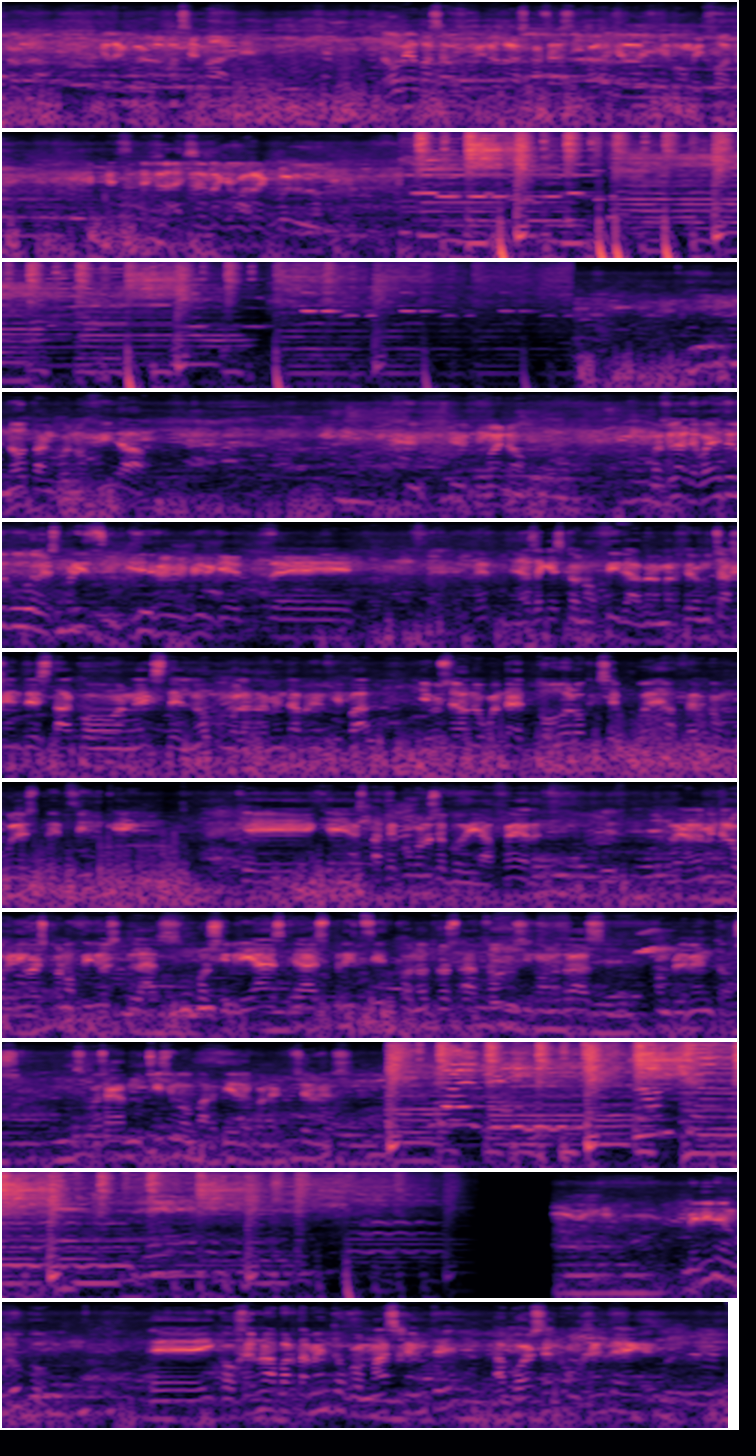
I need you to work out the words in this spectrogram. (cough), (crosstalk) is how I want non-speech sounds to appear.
No tan conocida. (laughs) bueno, pues fíjate, voy a decir Google Spreadsheet, quiero decir que eh, ya sé que es conocida, pero me refiero mucha gente está con Excel, ¿no? Como la herramienta principal y me estoy dando cuenta de todo lo que se puede hacer con Google Spreadsheet que, que, que hasta hace poco no se podía hacer. Realmente lo que digo es conocido es las posibilidades que da Spreadsheet con otros add-ons y con otros complementos. Se puede sacar muchísimo partido de conexiones. Venir en grupo eh, y coger un apartamento con más gente, a poder ser con gente,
